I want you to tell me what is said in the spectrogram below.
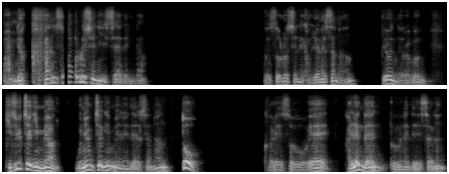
완벽한 솔루션이 있어야 됩니다. 그 솔루션에 관련해서는 배운 여러분 기술적인 면, 운영적인 면에 대해서는 또 거래소에 관련된 부분에 대해서는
